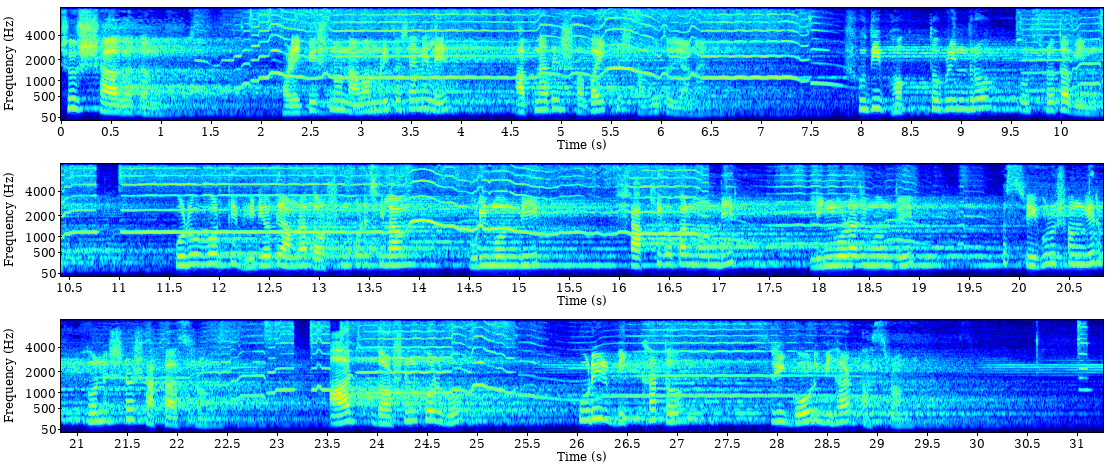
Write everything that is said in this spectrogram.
সুস্বাগতম। হরে কৃষ্ণ নামামৃত চ্যানেলে আপনাদের সবাইকে স্বাগত জানাই। সুদী ভক্তবৃন্দ ও শ্রোতাবৃন্দ, পূর্ববর্তী ভিডিওতে আমরা দর্শন করেছিলাম পুরী মন্দির, সাক্ষীগোপাল মন্দির, লিঙ্গরাজ মন্দির ও শ্রীগুরু সঙ্গের ভুবনেশ্বর শাখা আশ্রম। আজ দর্শন করব পুরীর বিখ্যাত শ্রী গৌর বিহার আশ্রম।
